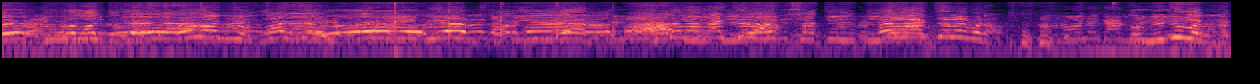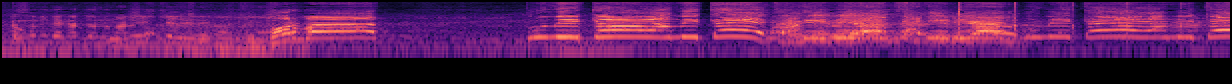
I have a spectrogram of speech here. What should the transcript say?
এই, তোমরা like দিলে, এই, like দিলে, like সাকিব আগ্রহী একটা ছবি দেখার জন্য তামিল স্টাইলে বরবাদ তুমি কে? আমি কে? সাকিবিয়ান সাকিবিয়ান তুমি কে? আমি কে?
